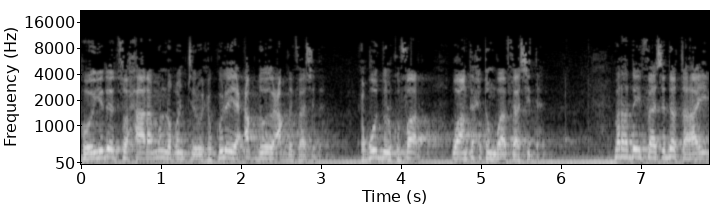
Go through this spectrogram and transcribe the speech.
hooyadeed soo xaaraam ma noqon jirin. Wuxuu ku leeyahay caqdoodu caqdi faasida. Cuquud اlkufaar wa ankaxtum waa faasida. Mar hadday faasido tahay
